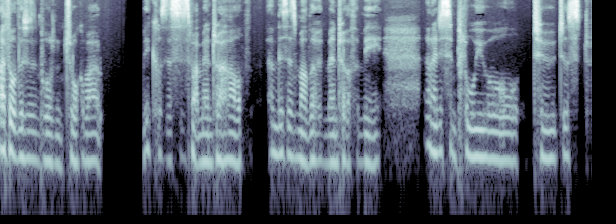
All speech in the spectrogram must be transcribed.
I thought this was important to talk about because this is about mental health and this is motherhood mental health for me. And I just implore you all to just,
